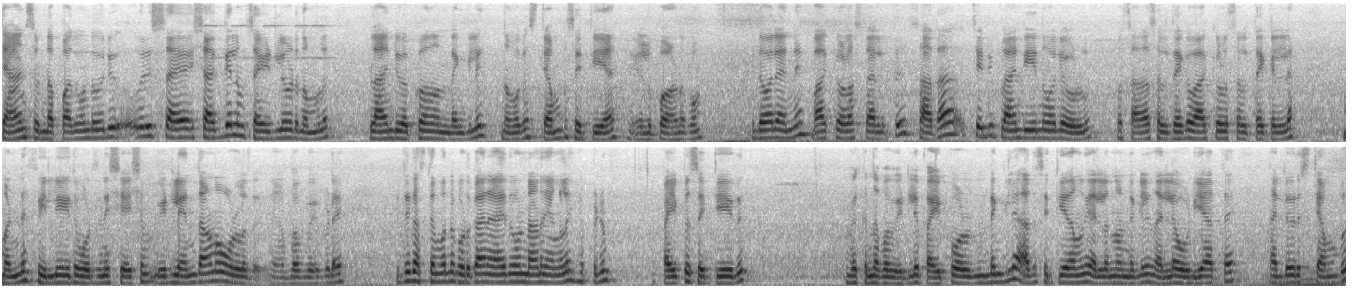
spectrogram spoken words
ചാൻസ് ഉണ്ട്. അപ്പോൾ അതുകൊണ്ട് ഒരു ഒരു ശകലം സൈഡിലൂടെ നമ്മൾ പ്ലാന്റ് വെക്കുകയെന്നുണ്ടെങ്കിൽ നമുക്ക് സ്റ്റമ്പ് സെറ്റ് ചെയ്യാൻ എളുപ്പമാണ്. അപ്പം ഇതുപോലെ തന്നെ ബാക്കിയുള്ള സ്ഥലത്ത് സാധാ ചെടി പ്ലാന്റ് ചെയ്യുന്ന പോലെ ഉള്ളൂ. അപ്പോൾ സാധാ സ്ഥലത്തേക്ക് ബാക്കിയുള്ള സ്ഥലത്തേക്കെല്ലാം മണ്ണ് ഫില്ല് ചെയ്ത് കൊടുത്തതിന് ശേഷം വീട്ടിൽ എന്താണോ ഉള്ളത്. അപ്പോൾ ഇവിടെ ഇത് കസ്റ്റമറിന് കൊടുക്കാനായതുകൊണ്ടാണ് ഞങ്ങൾ എപ്പോഴും പൈപ്പ് സെറ്റ് ചെയ്ത് വെക്കുന്ന അപ്പോൾ വീട്ടിൽ പൈപ്പ് ഉണ്ടെങ്കിൽ അത് സെറ്റ് ചെയ്താൽ മതി. അല്ലെന്നുണ്ടെങ്കിൽ നല്ല ഒടിയാത്ത നല്ലൊരു സ്റ്റമ്പ്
